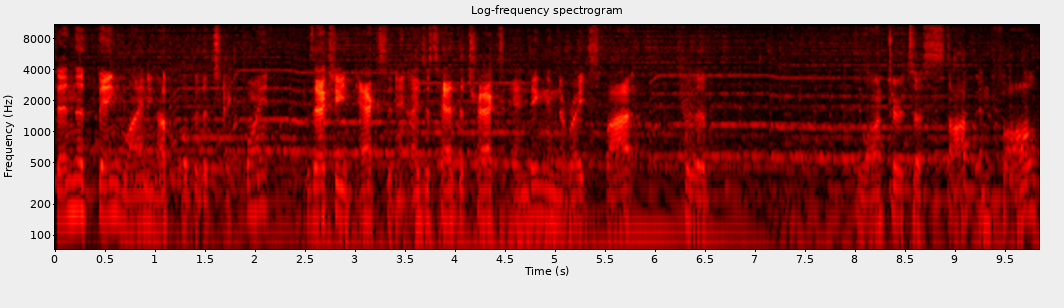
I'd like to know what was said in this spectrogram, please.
Then the thing lining up over the checkpoint was actually an accident. I just had the tracks ending in the right spot for the launcher to stop and fall.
